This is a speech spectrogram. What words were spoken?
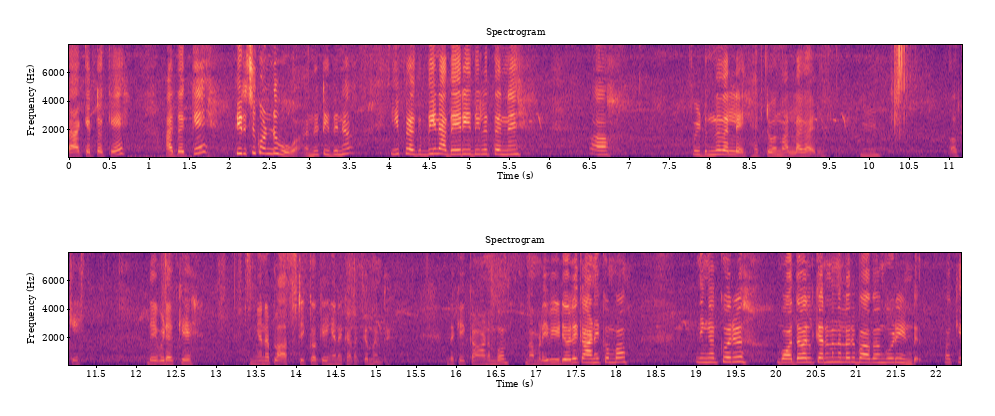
പാക്കറ്റൊക്കെ അതൊക്കെ തിരിച്ചു കൊണ്ടുപോവുക. എന്നിട്ട് ഇതിന് ഈ പ്രകൃതിനെ അതേ രീതിയിൽ തന്നെ വിടുന്നതല്ലേ ഏറ്റവും നല്ല കാര്യം. ഓക്കെ. ഇവിടെയൊക്കെ ഇങ്ങനെ പ്ലാസ്റ്റിക്കൊക്കെ ഇങ്ങനെ കിടക്കുന്നുണ്ട്. ഇതൊക്കെ കാണുമ്പം നമ്മൾ ഈ വീഡിയോയിൽ കാണിക്കുമ്പോൾ നിങ്ങൾക്കൊരു ബോധവൽക്കരണം എന്നുള്ളൊരു ഭാഗം കൂടി ഉണ്ട്. ഓക്കെ.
